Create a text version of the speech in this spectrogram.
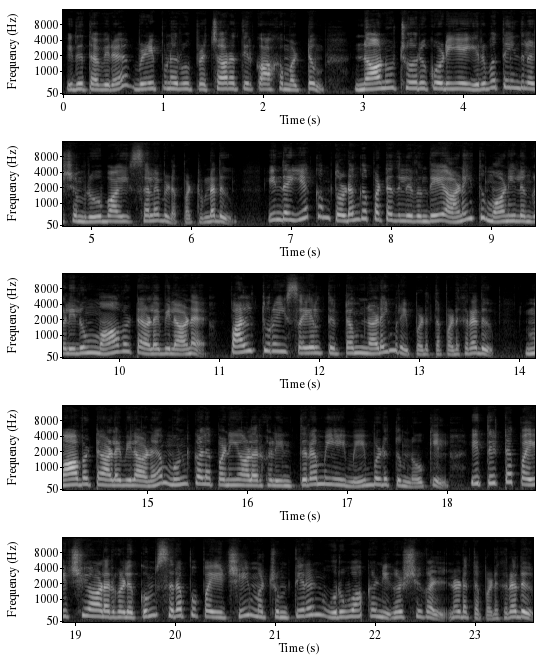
இது தவிர விழிப்புணர்வு பிரச்சாரத்திற்காக மட்டும் நானூற்றோரு கோடியே இருபத்தைந்து லட்சம் ரூபாய் செலவிடப்பட்டுள்ளது. இந்த இயக்கம் தொடங்கப்பட்டதிலிருந்தே அனைத்து மாநிலங்களிலும் மாவட்ட அளவிலான பல்துறை செயல் திட்டம் நடைமுறைப்படுத்தப்படுகிறது. மாவட்ட அளவிலான முன்களப் பணியாளர்களின் திறமையை மேம்படுத்தும் நோக்கில் இத்திட்ட பயிற்சியாளர்களுக்கும் சிறப்பு பயிற்சி மற்றும் திறன் உருவாக்க நிகழ்ச்சிகள் நடத்தப்படுகிறது.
